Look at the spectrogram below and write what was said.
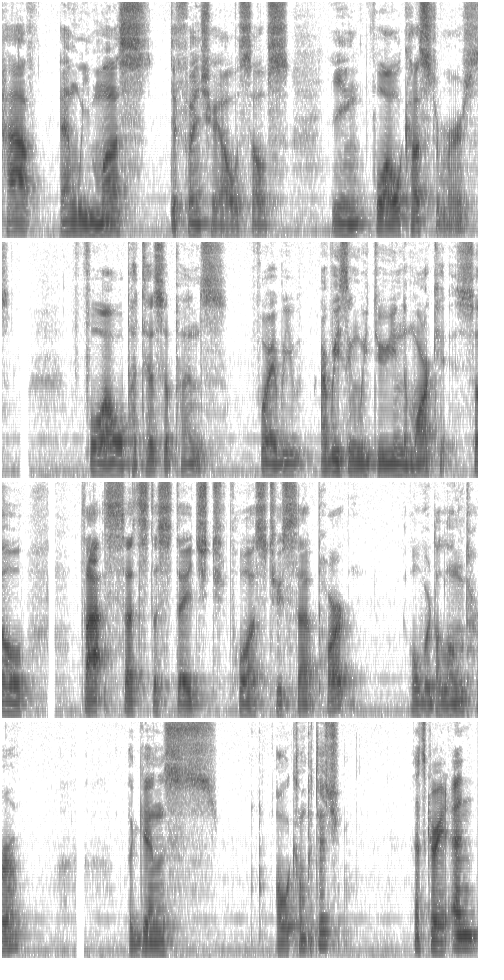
have and we must differentiate ourselves in for our customers, for our participants, for every everything we do in the market. So that sets the stage for us to set apart over the long term against our competition. That's great. And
